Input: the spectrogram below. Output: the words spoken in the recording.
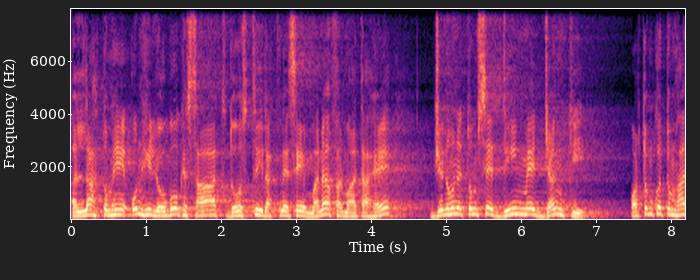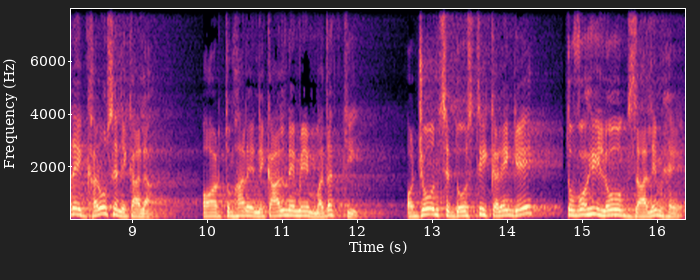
اللہ تمہیں انہی لوگوں کے ساتھ دوستی رکھنے سے منع فرماتا ہے جنہوں نے تم سے دین میں جنگ کی اور تم کو تمہارے گھروں سے نکالا اور تمہارے نکالنے میں مدد کی اور جو ان سے دوستی کریں گے تو وہی لوگ ظالم ہیں۔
